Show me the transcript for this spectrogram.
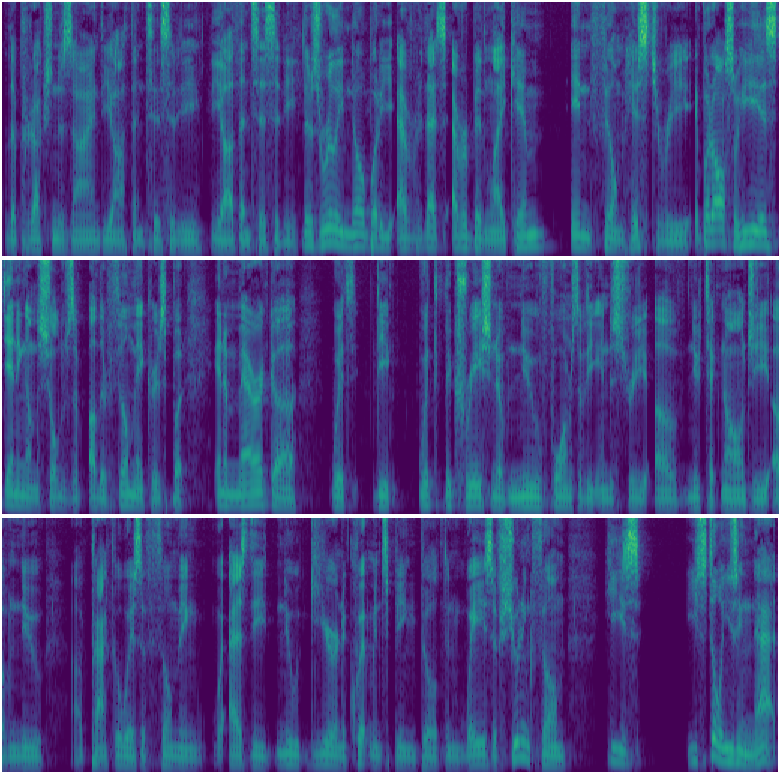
the production design, the authenticity. The authenticity. There's really nobody ever that's ever been like him in film history. But also, he is standing on the shoulders of other filmmakers. But in America, with the with the creation of new forms of the industry, of new technology, of new uh, practical ways of filming, as the new gear and equipment's being built and ways of shooting film, he's he's still using that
